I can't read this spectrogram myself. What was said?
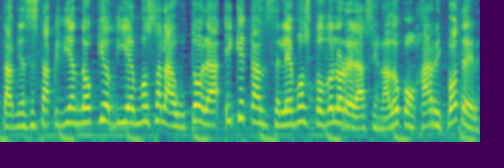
también se está pidiendo que odiemos a la autora y que cancelemos todo lo relacionado con Harry Potter.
